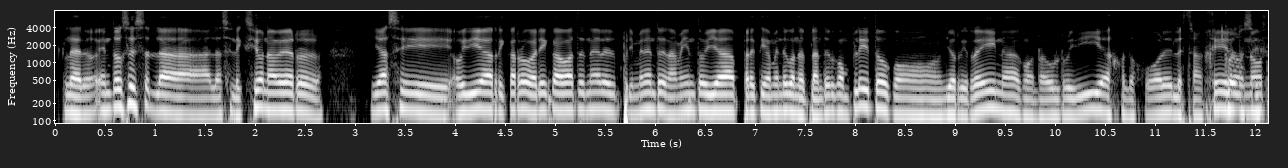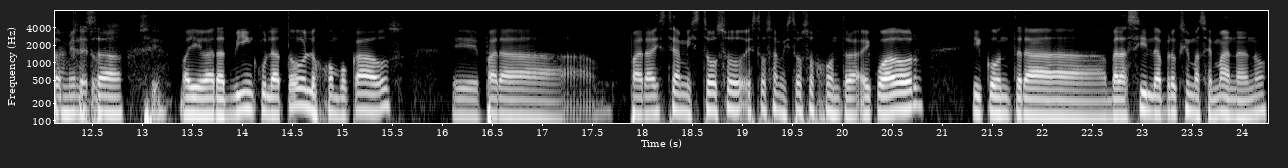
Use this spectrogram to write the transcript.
Claro, entonces la, la selección, a ver, ya se, hoy día Ricardo Gareca va a tener el primer entrenamiento ya prácticamente con el plantel completo, con Jordi Reina, con Raúl Ruiz Díaz, con los jugadores del extranjero, Con los ¿no? También está. Sí. va a llegar Advíncula, todos los convocados eh, para, para este amistoso, estos amistosos contra Ecuador y contra Brasil la próxima semana, ¿no?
